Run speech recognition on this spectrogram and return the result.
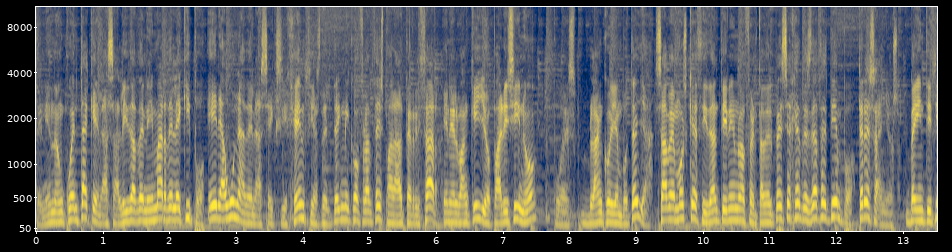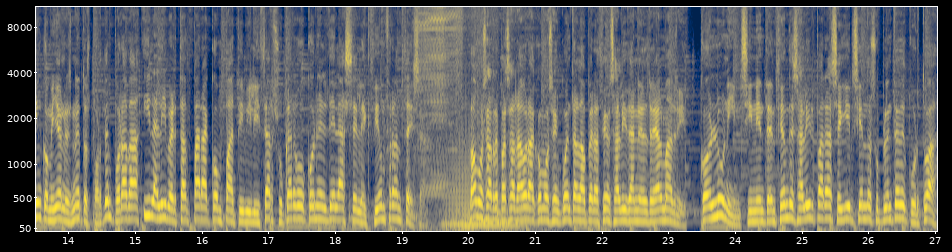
teniendo en cuenta que la salida de Neymar del equipo era una de las exigencias del técnico francés para aterrizar en el banquillo parisino, pues blanco y en botella. Sabemos que Zidane tiene una oferta del PSG desde hace tiempo, tres años, 25 millones netos por temporada y la libertad para compatibilizar su cargo con el de la selección francesa. Vamos a repasar ahora cómo se encuentra la operación salida en el Real Madrid. Con Lunin sin intención de salir para seguir siendo suplente de Courtois,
